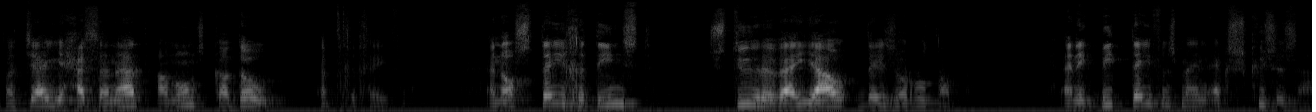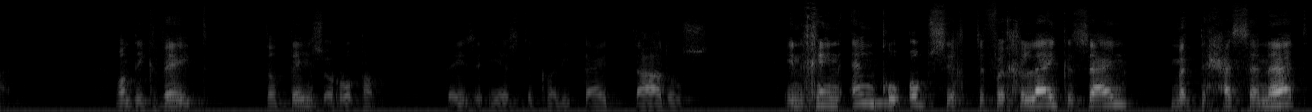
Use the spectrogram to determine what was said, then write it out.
Dat jij je hasanaat aan ons cadeau hebt gegeven. En als tegendienst sturen wij jou deze rotab. En ik bied tevens mijn excuses aan. Want ik weet dat deze rotab, deze eerste kwaliteit dadels, in geen enkel opzicht te vergelijken zijn met de hasanat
